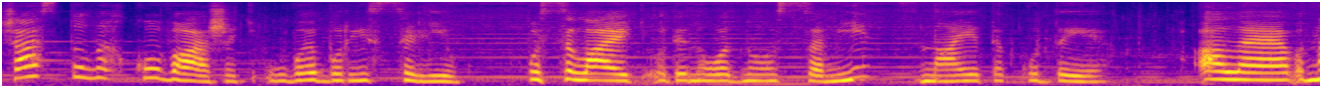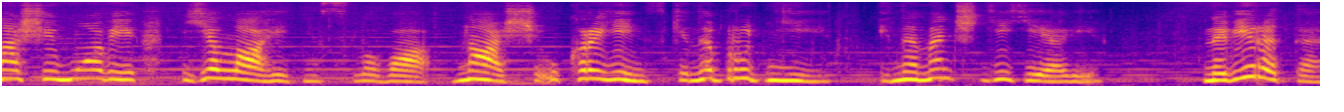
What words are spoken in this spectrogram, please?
часто легковажать у виборі слів, посилають один одного самі, знаєте куди. Але в нашій мові є лагідні слова, наші, українські, не брудні і не менш дієві. Не вірите?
